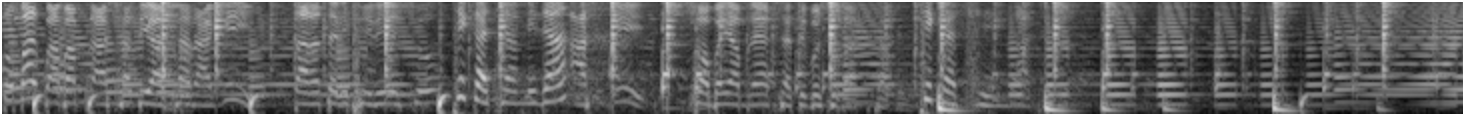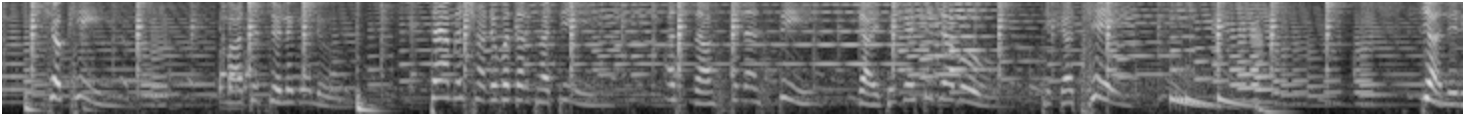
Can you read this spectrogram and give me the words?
তোমার বাবা প্রাসাদে আসার আগে তাড়াতাড়ি ফিরে এসো। ঠিক আছে আমি জান আসলে সবাই আমরা একসাথে বসে ভাত খাব। ঠিক আছে। আচ্ছা। সখী মা তো চলে গেল। তাই আমরা স্বর্ণবাদার ঘাটে আজ নাচতে নাচতে গাইতে গাইতে যাব। ঠিক আছে? জলের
